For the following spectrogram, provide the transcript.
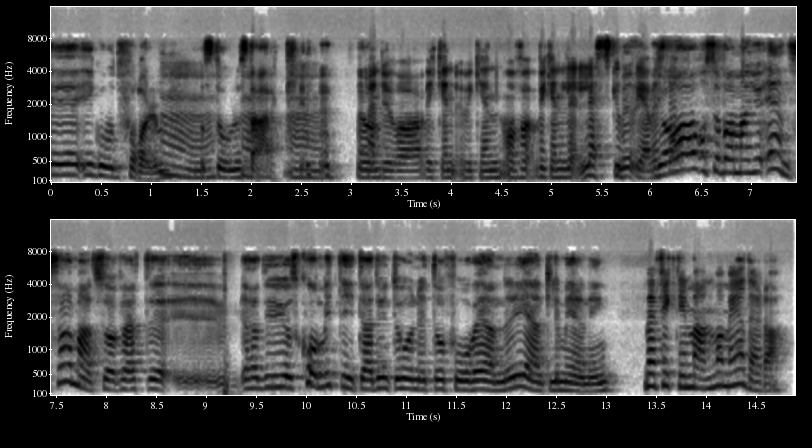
eh, i god form mm, och stor och stark. Mm, mm. ja. Men du var, vilken, vilken, och vilken läskig upplevelse. Ja, och så var man ju ensam alltså för att eh, jag hade ju just kommit dit, jag hade inte hunnit att få vänner i egentlig mening. Men fick din man vara med där då?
